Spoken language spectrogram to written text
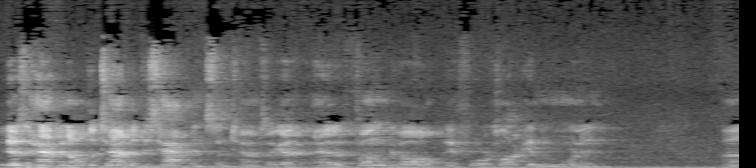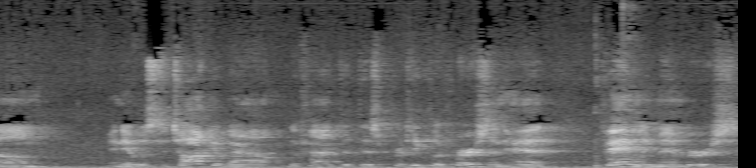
it doesn't happen all the time, but this happens sometimes. I got I had a phone call at four o'clock in the morning, um, and it was to talk about the fact that this particular person had family members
